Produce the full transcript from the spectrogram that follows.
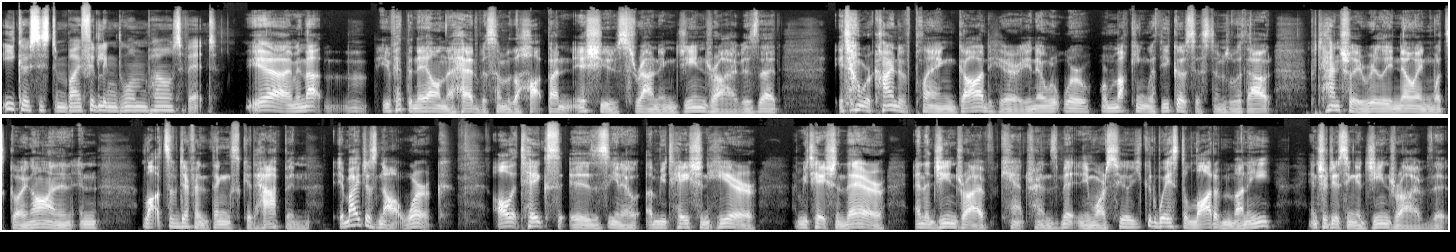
ecosystem by fiddling with one part of it. Yeah, I mean that you've hit the nail on the head with some of the hot button issues surrounding gene drive is that you know, we're kind of playing God here. You know, we're, we're, mucking with ecosystems without potentially really knowing what's going on. And, and lots of different things could happen. It might just not work. All it takes is, you know, a mutation here, a mutation there, and the gene drive can't transmit anymore. So you could waste a lot of money introducing a gene drive that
